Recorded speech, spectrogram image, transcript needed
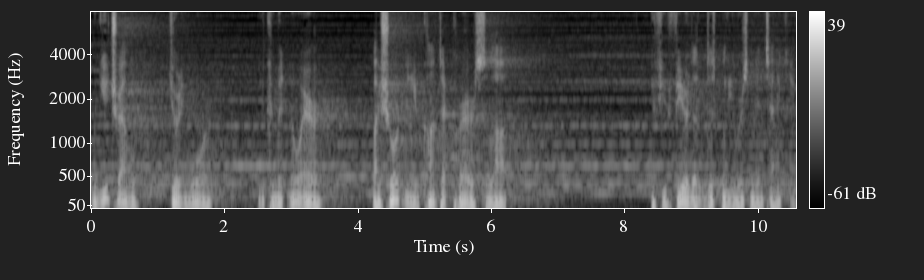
When you travel during war, you commit no error by shortening your contact prayers salat. If you fear that disbelievers may attack you,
